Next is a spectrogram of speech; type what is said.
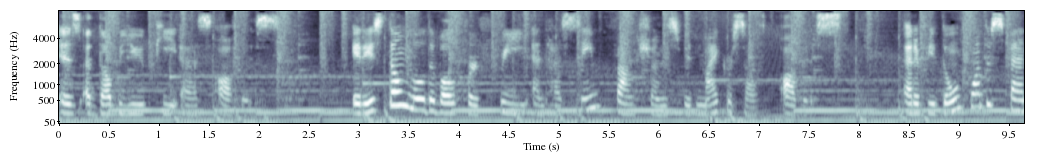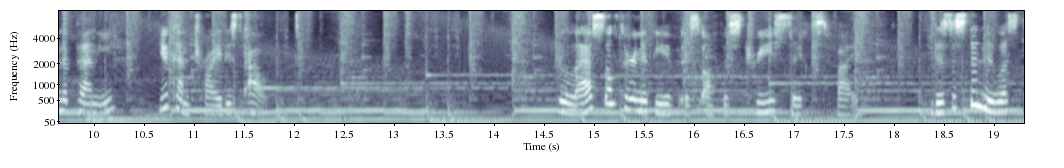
is a WPS Office. It is downloadable for free and has same functions with Microsoft Office. And if you don't want to spend a penny, you can try this out. The last alternative is Office 365. This is the newest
